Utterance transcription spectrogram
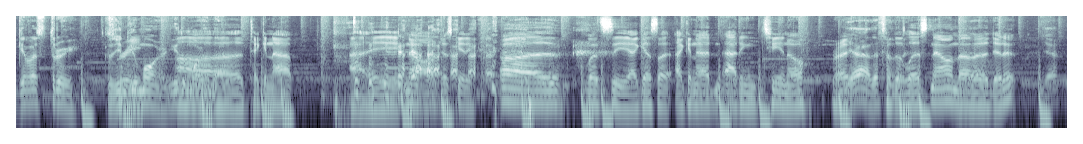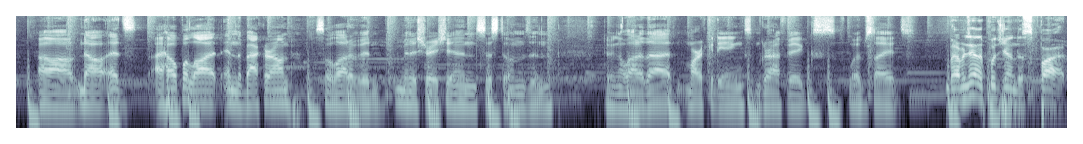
Give us three, because you do more. You do more than that. Uh, Take a nap. I no, I'm just kidding. Uh, let's see. I guess I, I can add adding T and O right Yeah, to the list now. Now that I did it. Yeah. Uh, no, it's I help a lot in the background. So a lot of administration, systems, and doing a lot of that, marketing, some graphics, websites. But I'm just gonna put you on the spot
